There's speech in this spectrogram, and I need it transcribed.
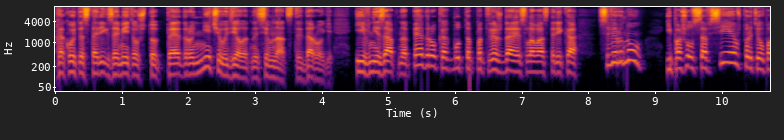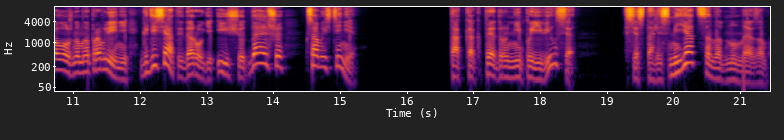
Какой-то старик заметил, что Педро нечего делать на семнадцатой дороге, и внезапно Педро, как будто подтверждая слова старика, свернул и пошел совсем в противоположном направлении, к десятой дороге и еще дальше, к самой стене. Так как Педро не появился, все стали смеяться над Нунезом,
